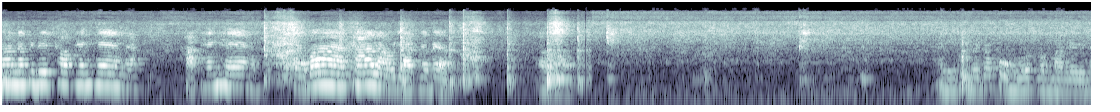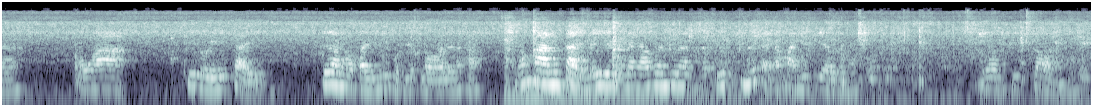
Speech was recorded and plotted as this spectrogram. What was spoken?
นั่นนะพี่นุ้ยชอบแห้งๆนะผัดแห้งๆแต่ว่าถ้าเราอยากจะแบบอันนี้พี่นุ้ยก็ปรุงรสลงมาเลยนะ เพราะว่าพี่นุ้ยใส่เครื่องลงไปนี่หมดเรียบร้อยเลยนะคะ น้ำมันใส่ไม่เยอะนะคะ เพื่อนๆแล้วพี่นุ้ยใส่น้ำมันนิดเดียวเลยนะ เรวมพริกก่อนนะ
